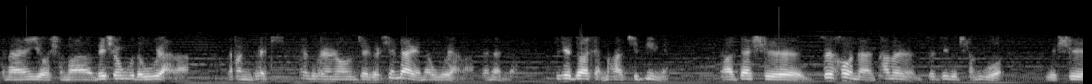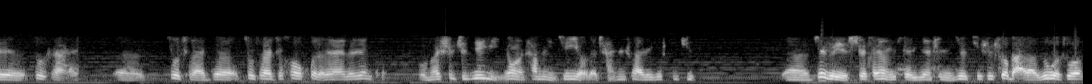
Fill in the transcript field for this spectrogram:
可能有什么微生物的污染了，然后你在这个过程中这个现代人的污染了等等的，这些都要想办法去避免。然后但是最后呢，他们的这个成果。也是做出来，呃，做出来的，做出来之后获得大家的认可。我们是直接引用了他们已经有的产生出来的一个数据，呃，这个也是很有意思的一件事情。就其实说白了，如果说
